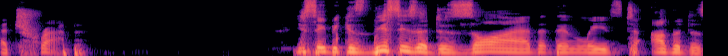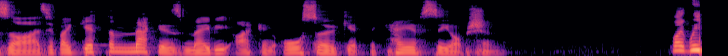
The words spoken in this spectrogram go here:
a trap. You see, because this is a desire that then leads to other desires. If I get the Macca's, maybe I can also get the KFC option. Like we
